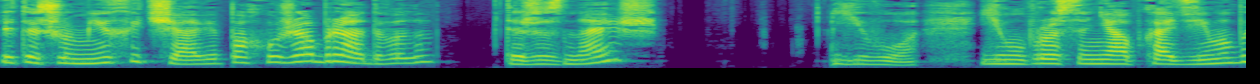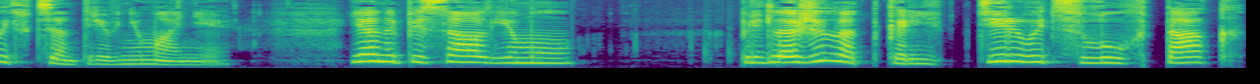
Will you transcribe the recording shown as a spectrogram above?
эта шумиха Чави, похоже, обрадовала. Ты же знаешь его. Ему просто необходимо быть в центре внимания. Я написал ему, предложил откорректировать слух так,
